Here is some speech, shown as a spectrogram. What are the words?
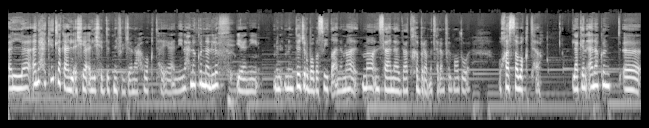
أنا حكيت لك عن الأشياء اللي شدتني في الجناح وقتها يعني. نحن كنا نلف أيوة. يعني من من تجربة بسيطة. أنا ما ما إنسانة ذات خبرة مثلا في الموضوع وخاصة وقتها. لكن أنا كنت آه،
